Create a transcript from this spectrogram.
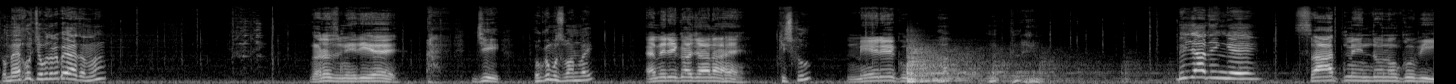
तो मैं खुद चबूतरे पे आता ना। गरज मेरी है। जी हुक्म उस्मान भाई। अमेरिका जाना है। किसको? मेरे को। भिजा देंगे। साथ में इन दोनों को भी।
